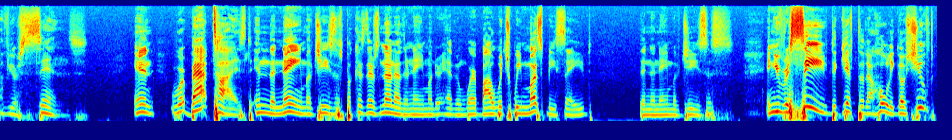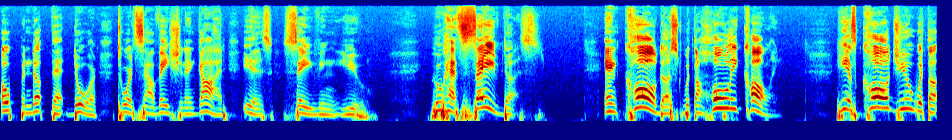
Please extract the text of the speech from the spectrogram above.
of your sins, and were baptized in the name of Jesus because there's none other name under heaven whereby which we must be saved than the name of Jesus and you've received the gift of the Holy Ghost, you've opened up that door towards salvation, and God is saving you. Who has saved us and called us with a holy calling. He has called you with a,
